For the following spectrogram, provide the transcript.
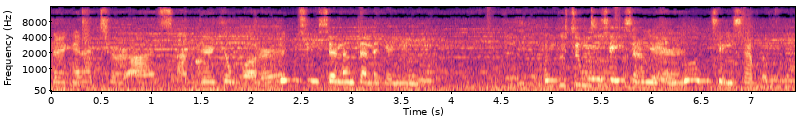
they're gonna tour us under the water. Doon isa-isa lang talaga yun. Kung gusto mo isa-isa Yeah. yeah. doon isa-isa banda.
